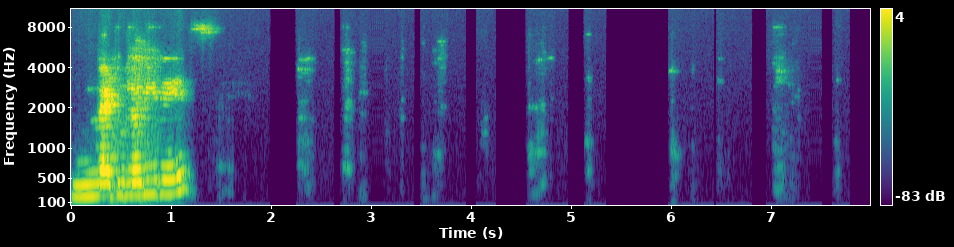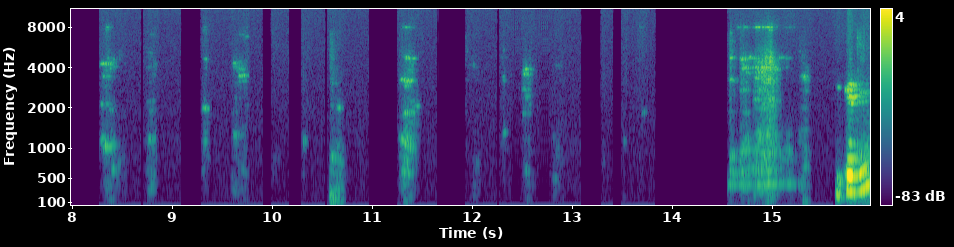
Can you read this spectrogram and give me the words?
medullary rays. ठीक है जी?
